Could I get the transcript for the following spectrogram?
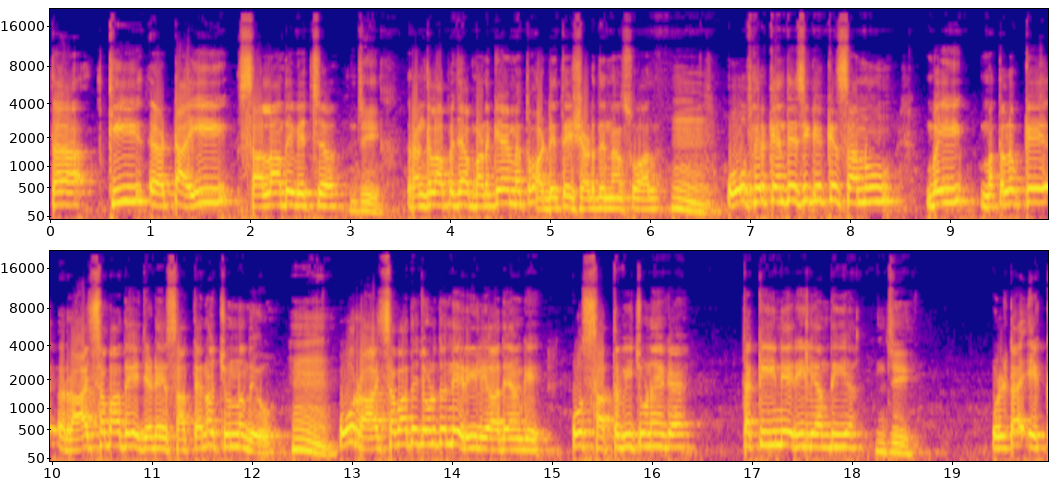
ਤਾਂ ਕੀ 2.5 ਸਾਲਾਂ ਦੇ ਵਿੱਚ ਜੀ। ਰੰਗਲਾ ਪੰਜਾਬ ਬਣ ਗਿਆ? ਮੈਂ ਤੁਹਾਡੇ ਤੇ ਛੱਡ ਦੇਣਾ ਸਵਾਲ। ਹੂੰ। ਉਹ ਫਿਰ ਕਹਿੰਦੇ ਸੀਗੇ ਕਿ ਸਾਨੂੰ ਬਈ ਮਤਲਬ ਕਿ ਰਾਜ ਸਭਾ ਦੇ ਜਿਹੜੇ ਸੱਤ ਹੈ ਨਾ ਚੁਣ ਦਿਓ। ਹੂੰ। ਉਹ ਰਾਜ ਸਭਾ ਤੇ ਚੁਣ ਤੋਂ ਨੇਰੀ ਲਿਆ ਦੇਾਂਗੇ ਉਹ ਸੱਤ ਵੀ ਚੁਣੇ ਗਏ। ਤਾਂ ਕੀ ਨੇਰੀ ਲਿਆਂਦੀ ਆ? ਜੀ। ਉਲਟਾ ਇੱਕ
